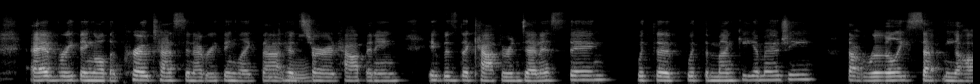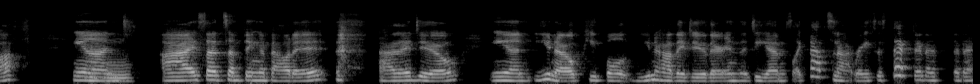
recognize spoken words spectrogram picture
everything, all the protests and everything like that mm-hmm. had started happening. It was the Kathryn Dennis thing with the with the monkey emoji that really set me off, and mm-hmm. I said something about it, as I do. And you know, people, you know how they do. They're in the DMs like, "That's not racist." Da, da, da,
